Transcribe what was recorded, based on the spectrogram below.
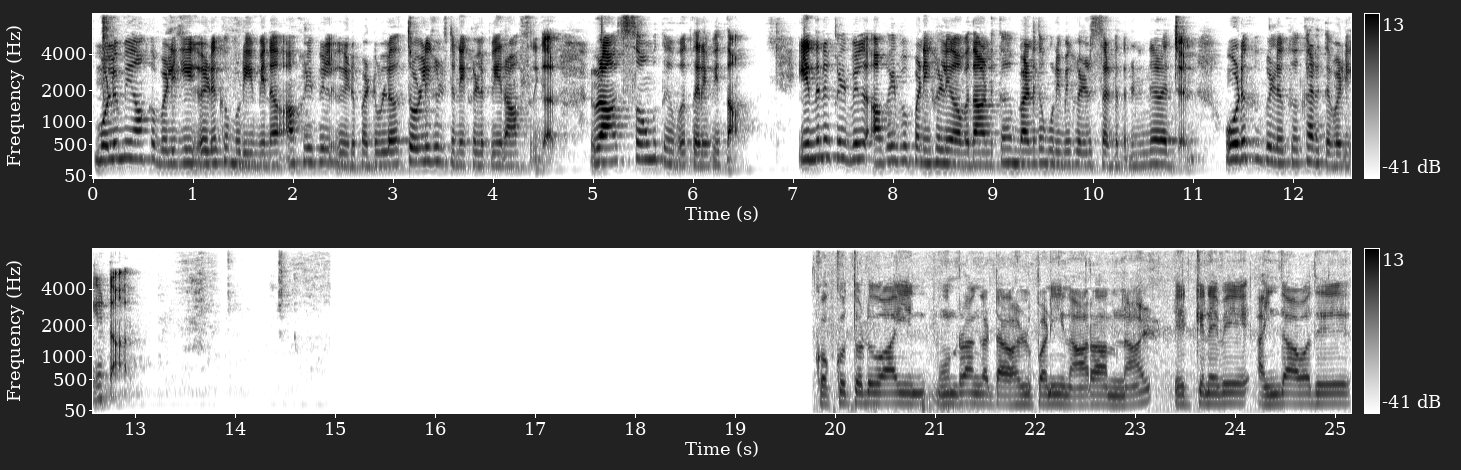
முழுமையாக வெளியே எடுக்க முடியும் என அகழ்வில் ஈடுபட்டுள்ள தொல்லியல் திணைக்கள பேராசிரியர் ராஜ் சோமதேவ தெரிவித்தார். இந்த நிகழ்வில் அகழ்வு பணிகளை அவதானித்த மனித உரிமைகள் சட்டத்தின் நிரஞ்சன் ஊடகங்களுக்கு கருத்து வெளியிட்டார். கொக்கு தொடுவாயின் மூன்றாம் கட்ட அகழ் பணியின் ஆறாம் நாள் ஏற்கனவே ஐந்தாவது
